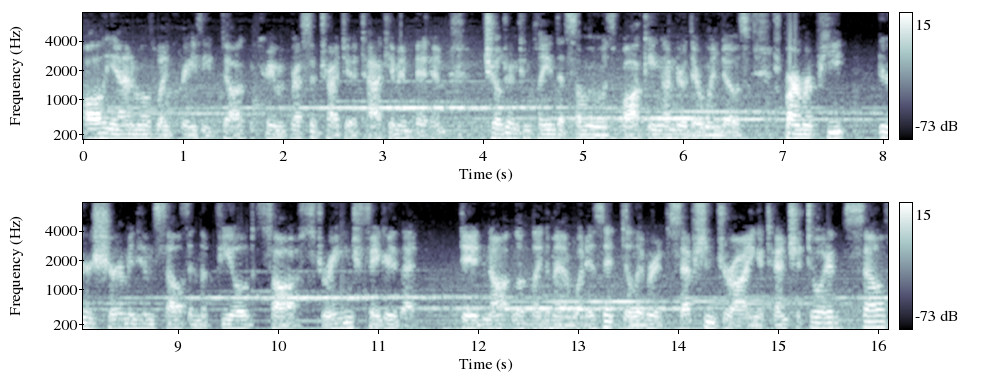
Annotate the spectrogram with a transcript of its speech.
All the animals went crazy. The dog became aggressive, tried to attack him, and bit him. Children complained that someone was walking under their windows. Farmer Peter Sherman himself in the field saw a strange figure that did not look like a man. What is it? Deliberate deception, drawing attention to himself,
